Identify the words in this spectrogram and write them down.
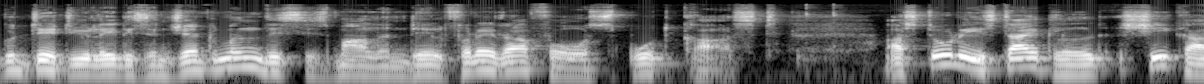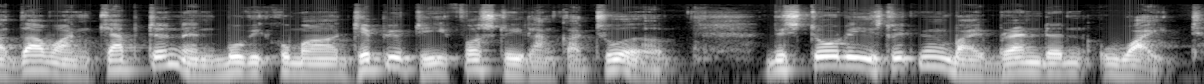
Good day to you, ladies and gentlemen. This is Marlon Dale Ferreira for Sportcast. Our story is titled Shikhar Dhawan, Captain and Bhuvi Kumar, Deputy for Sri Lanka Tour. The story is written by Brandon White.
